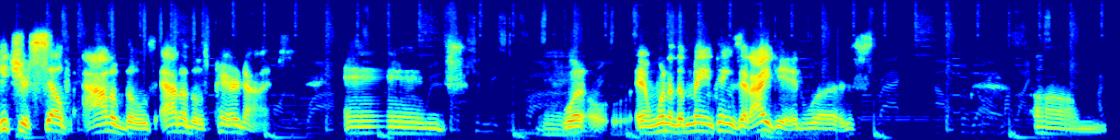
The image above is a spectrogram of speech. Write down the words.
get yourself out of those out of those paradigms. And Mm. what and one of the main things that I did was, um,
